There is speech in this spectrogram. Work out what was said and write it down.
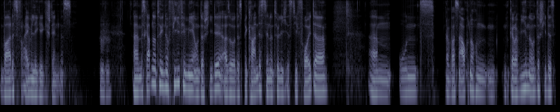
war das freiwillige Geständnis. Mhm. Ähm, es gab natürlich noch viel, viel mehr Unterschiede. Also das bekannteste natürlich ist die Folter. Ähm, und was auch noch ein, ein, gravierender Unterschied ist,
